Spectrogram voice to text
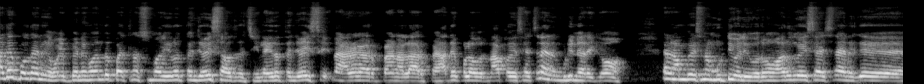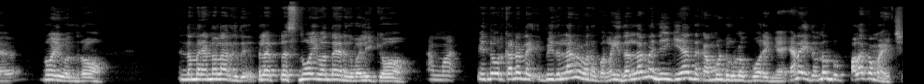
அதே போல தான் எனக்கு இப்போ எனக்கு வந்து பார்த்தீங்கன்னா சுமார் இருபத்தஞ்சு வயசு ஆகுதுன்னு வச்சுங்களேன் இருபத்தஞ்சு வயசு நான் அழகா இருப்பேன் நல்லா இருப்பேன். அதே போல ஒரு நாற்பது வயசு ஆச்சுன்னா எனக்கு முடி நிறைக்கும். எனக்கு ஐம்பது வயசுனா முட்டி வலி வரும். அறுபது வயசு ஆச்சுன்னா எனக்கு நோய் வந்துடும் இந்த மாதிரி என்னெல்லாம் இருக்குது? ப்ளஸ் ப்ளஸ் நோய் வந்தா எனக்கு வலிக்கும். ஆமா. இந்த ஒரு கண்ணல இப்போ இதெல்லாமே வரும் பாருங்க. இதெல்லாமே நீங்க ஏன் அந்த கமெண்ட்டுக்குள்ள போறீங்க? ஏன்னா இது வந்து பழக்கம் ஆயிடுச்சு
